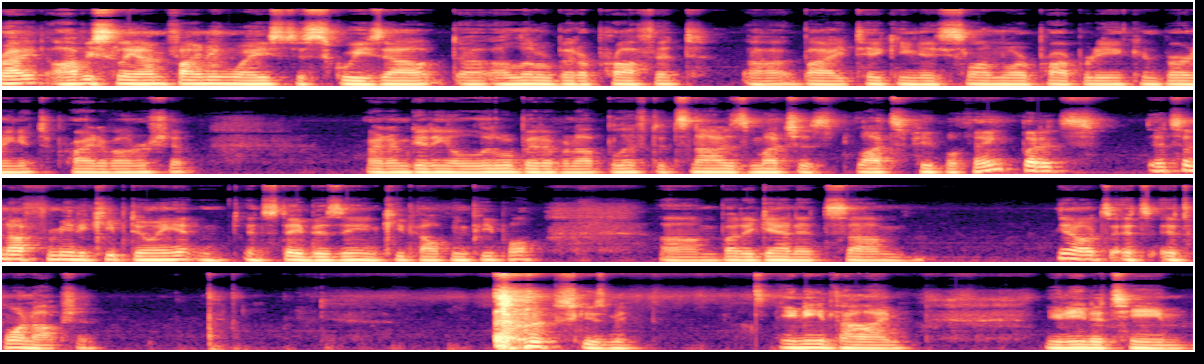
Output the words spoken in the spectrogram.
right? Obviously, I'm finding ways to squeeze out a, a little bit of profit uh, by taking a slumlord property and converting it to pride of ownership right? I'm getting a little bit of an uplift. It's not as much as lots of people think, but it's it's enough for me to keep doing it and, and stay busy and keep helping people. Um, but again, it's um, you know, it's it's it's one option. Excuse me. You need time, you need a team,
